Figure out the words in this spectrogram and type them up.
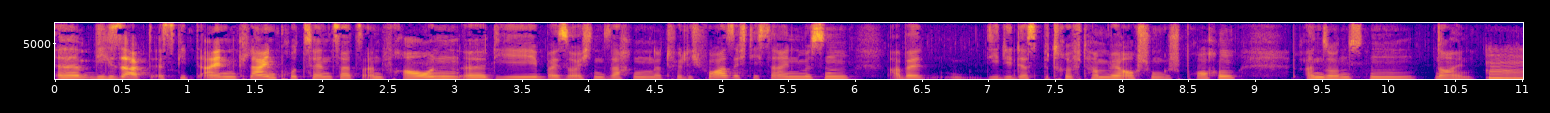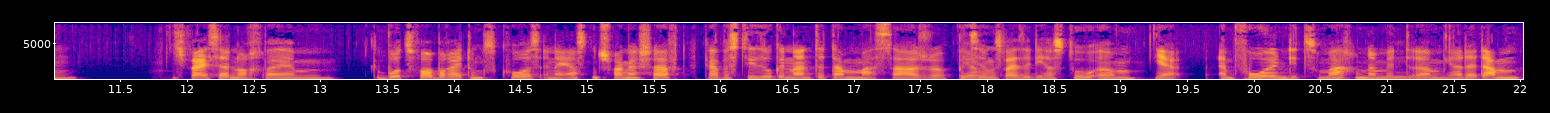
äh, wie gesagt, es gibt einen kleinen Prozentsatz an Frauen, äh, die bei solchen Sachen natürlich vorsichtig sein müssen. Aber die, die das betrifft, haben wir auch schon gesprochen. Ansonsten nein. Ich weiß ja noch, beim Geburtsvorbereitungskurs in der ersten Schwangerschaft gab es die sogenannte Dammmassage, beziehungsweise die hast du ähm, ja empfohlen, die zu machen, damit ähm, ja der Damm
